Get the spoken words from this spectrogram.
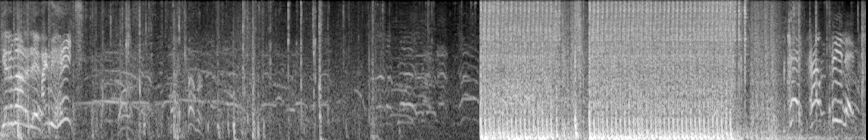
Get him out of there. I'm hit! Cover. Case, help Felix!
